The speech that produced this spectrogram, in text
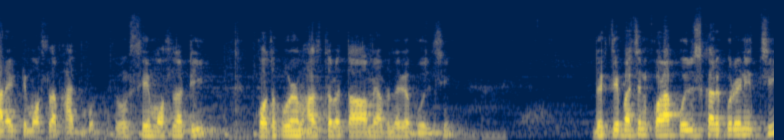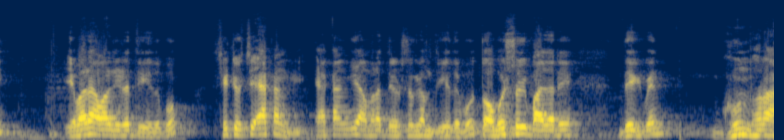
আরেকটি মশলা ভাজবো এবং সেই মশলাটি কত পরিমাণ ভাজতে হবে তাও আমি আপনাদেরকে বলছি। দেখতে পাচ্ছেন কড়া পরিষ্কার করে নিচ্ছি। এবারে আমরা যেটা দিয়ে দেবো সেটি হচ্ছে একাঙ্গি। একাঙ্গি আমরা দেড়শো গ্রাম দিয়ে দেবো। তো অবশ্যই বাজারে দেখবেন ঘুণ ধরা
